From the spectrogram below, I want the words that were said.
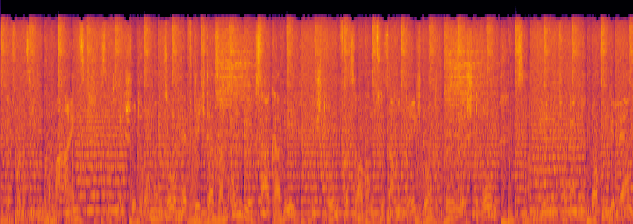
Bei einer Stärke von 7,1 sind die Erschütterungen so heftig, dass am Unglücks-AKW die Stromversorgung zusammenbricht und ohne Strom, das haben wir in den vergangenen Wochen gelernt,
